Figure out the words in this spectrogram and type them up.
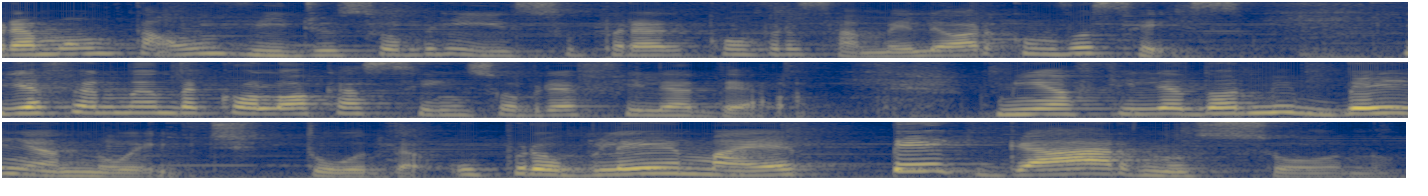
para montar um vídeo sobre isso, para conversar melhor com vocês. E a Fernanda coloca assim sobre a filha dela. Minha filha dorme bem a noite toda. O problema é pegar no sono.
